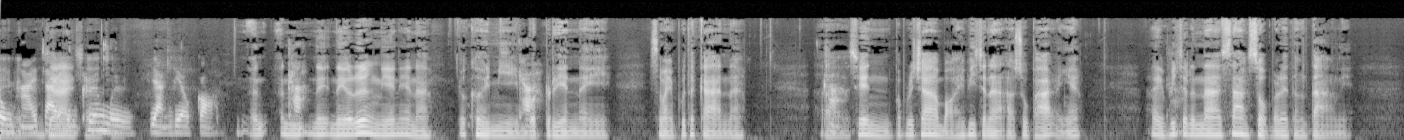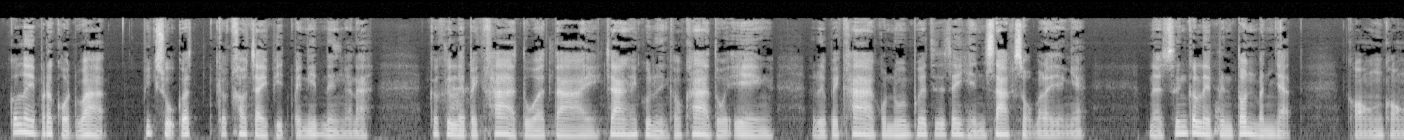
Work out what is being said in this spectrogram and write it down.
ลมหายใจใช่เป็นเครื่องใช่มืออย่างเดียวก่อนอันอันค่ะในในเรื่องนี้เนี่ยนะก็เคยมีค่ะบทเรียนในสมัยพุทธกาลนะค่ะเช่น พระพุทธเจ้าบอกให้พิจารณาอสุภะอย่างเงี้ย ให้พิจารณาซากศพอะไรต่างๆ เนี่ย ก็เลยปรากฏว่าภิกษุก็ก็เข้าใจผิดไปนิดนึงอะนะ ก็คือเลยไปฆ่าตัวตาย จ้างให้คนอื่นเขาฆ่าตัวเอง หรือไปฆ่าคนนู้นเพื่อที่จะได้เห็นซากศพอะไรอย่างเงี้ยนะซึ่งก็เลยเป็นต้นบัญญัติของของ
